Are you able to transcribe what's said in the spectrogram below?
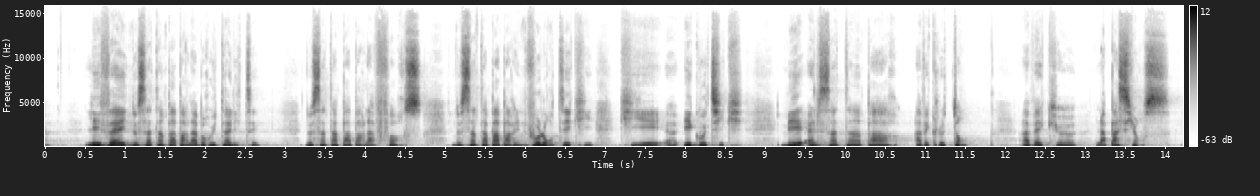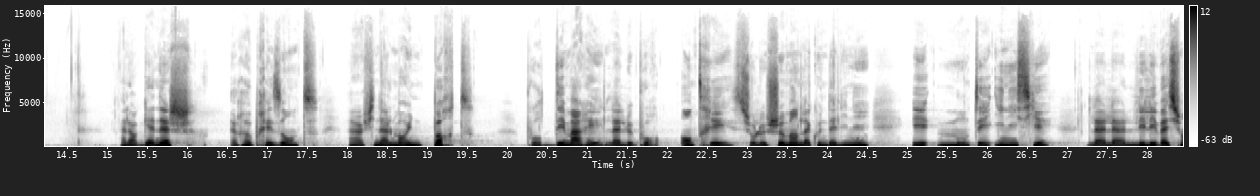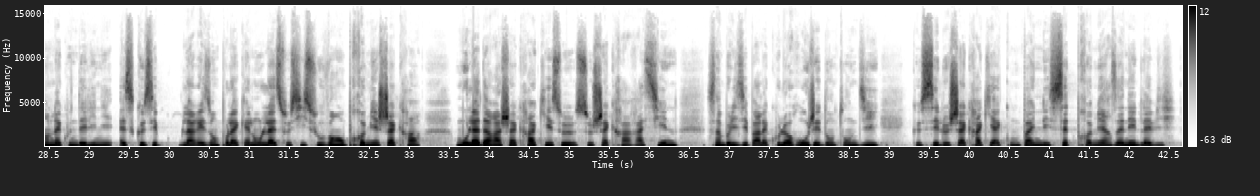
l'éveil ne s'atteint pas par la brutalité, ne s'atteint pas par la force, ne s'atteint pas par une volonté qui, qui est euh, égotique, mais elle s'atteint par avec le temps, avec la patience. Alors Ganesh représente euh, finalement une porte pour démarrer, pour entrer sur le chemin de la Kundalini et monter, initier l'élévation de la Kundalini. Est-ce que c'est la raison pour laquelle on l'associe souvent au premier chakra, Muladhara chakra, qui est ce, chakra racine, symbolisé par la couleur rouge, et dont on dit que c'est le chakra qui accompagne les sept premières années de la vie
